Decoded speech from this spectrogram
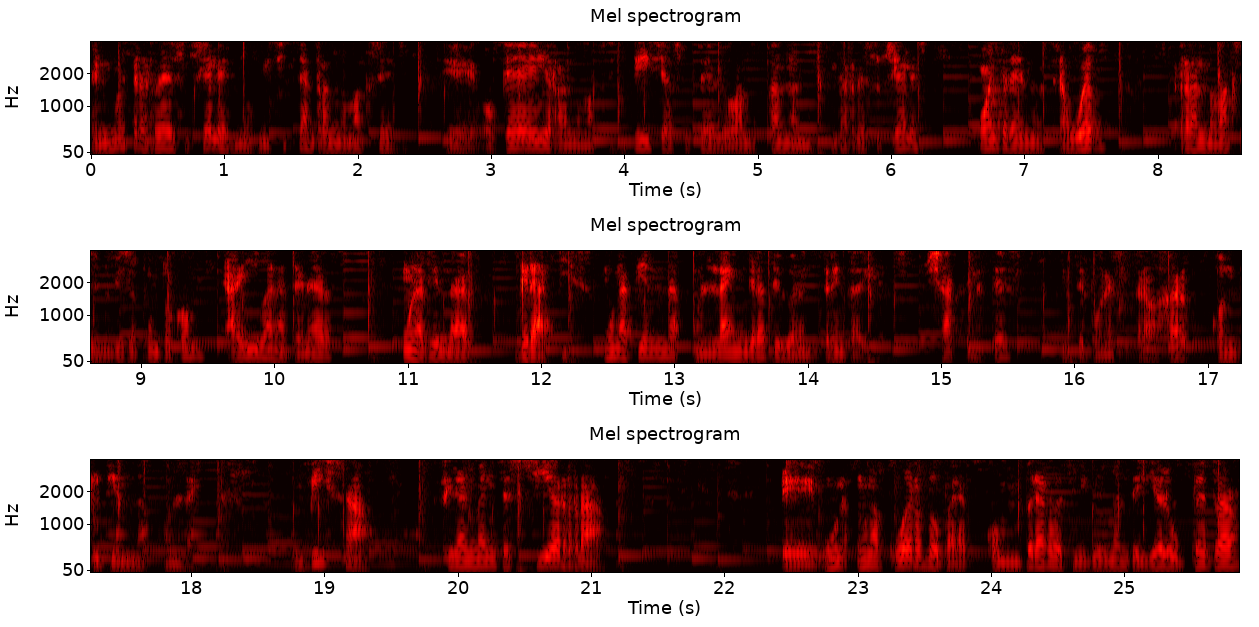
en nuestras redes sociales nos visitan Random Access eh, OK, Random Access Noticias, ustedes lo van buscando en distintas redes sociales o entren en nuestra web randomaccessnoticias.com, ahí van a tener una tienda gratis, una tienda online gratis durante 30 días. Ya te metes y te pones a trabajar con tu tienda online. Visa finalmente cierra eh, un, acuerdo para comprar definitivamente Yellow Pepper.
